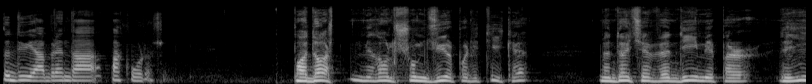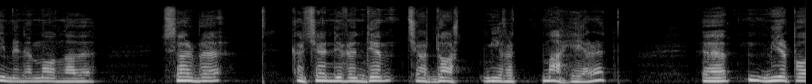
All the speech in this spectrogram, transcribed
të dyja brenda pak orësh. Pa dashtë me i dhonë shumë ngjyrë politike, mendoj që vendimi për lejimin e mallnave serbe ka qenë një vendim që është dashtë me u marrë ma herët, mirëpo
